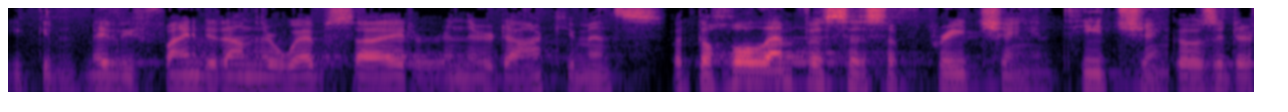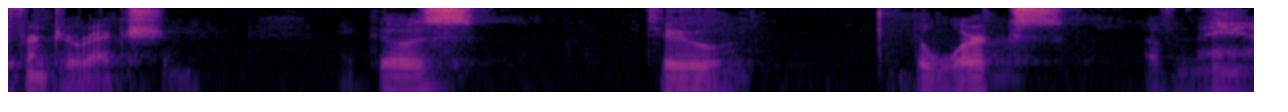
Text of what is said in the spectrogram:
You can maybe find it on their website or in their documents. But the whole emphasis of preaching and teaching goes a different direction. It goes to the works of man.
